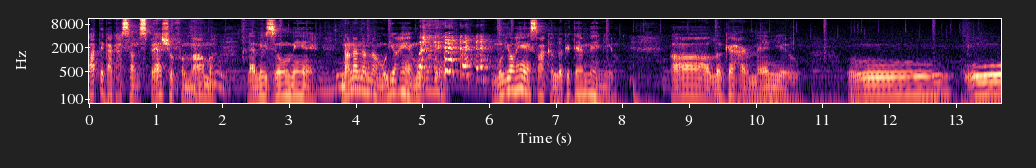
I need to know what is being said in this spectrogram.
I think I got something special for mama. Let me zoom in. No, no, no, no. Move your hand. Move your hand. move your hand so I can look at that menu. Oh, look at her menu. Ooh. Ooh.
